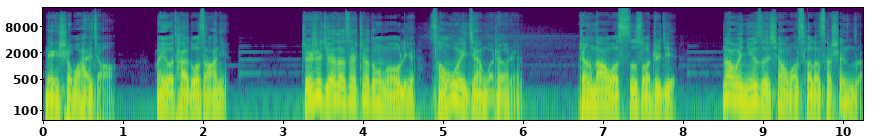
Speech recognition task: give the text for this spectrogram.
那时我还小，没有太多杂念，只是觉得在这栋楼里从未见过这个人。正当我思索之际，那位女子向我侧了侧身子，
